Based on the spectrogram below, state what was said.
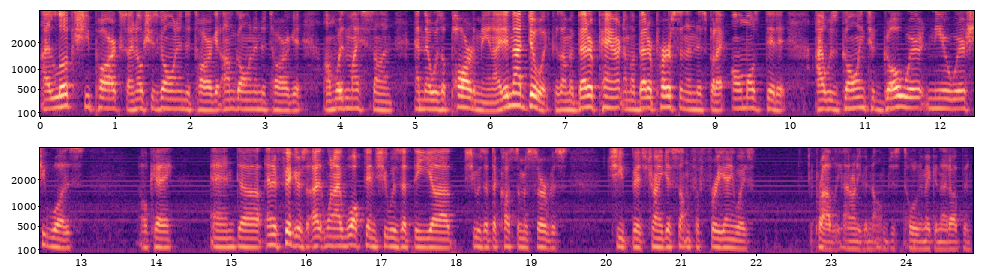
I look, she parks. I know she's going into Target. I'm going into Target. I'm with my son. And there was a part of me, and I did not do it because I'm a better parent. I'm a better person than this, but I almost did it. I was going to go where near where she was. Okay. And uh, and it figures. I, when I walked in, she was at the uh, she was at the customer service, cheap bitch, trying to get something for free. Anyways, probably I don't even know. I'm just totally making that up. And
